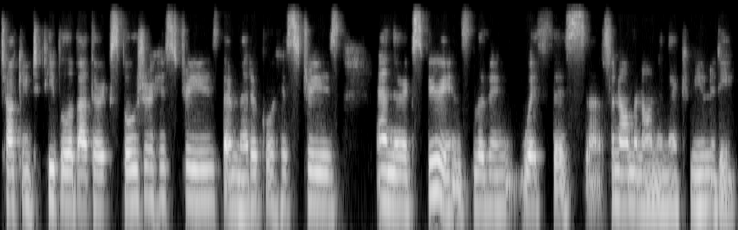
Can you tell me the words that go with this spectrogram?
talking to people about their exposure histories, their medical histories, and their experience living with this uh, phenomenon in their community.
